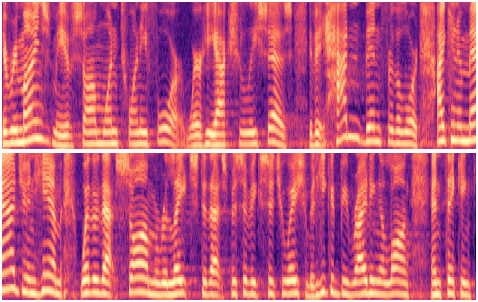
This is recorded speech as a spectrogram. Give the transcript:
It reminds me of Psalm 124, where he actually says, If it hadn't been for the Lord, I can imagine him, whether that psalm relates to that specific situation, but he could be riding along and thinking,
